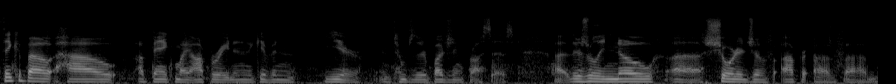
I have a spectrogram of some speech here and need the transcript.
think about how a bank might operate in a given year in terms of their budgeting process. Uh, there's really no uh, shortage of, of um,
